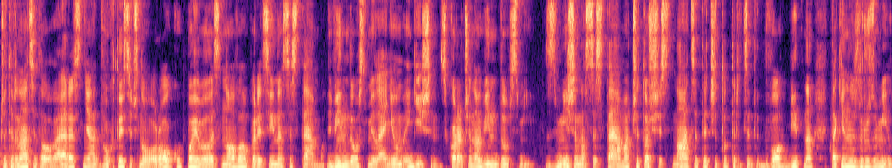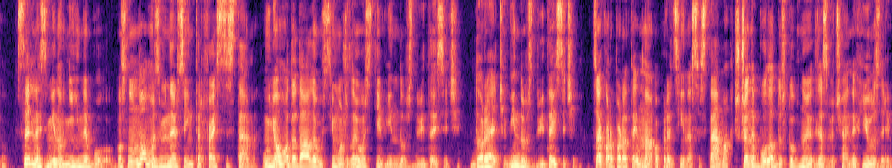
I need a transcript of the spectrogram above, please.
14 вересня 2000 року появилась нова операційна система Windows Millennium Edition, скорочено Windows ME. Змішана система, чи то 16, чи то 32-бітна, так і не зрозуміло. Сильних змін у ній не було. В основному змінився інтерфейс системи. У нього додали усі можливості Windows 2000. До речі, Windows 2000 це корпоративна операційна система, що не була доступною для звичайних юзерів.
